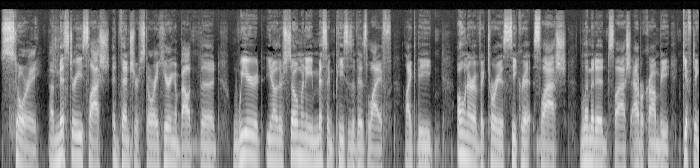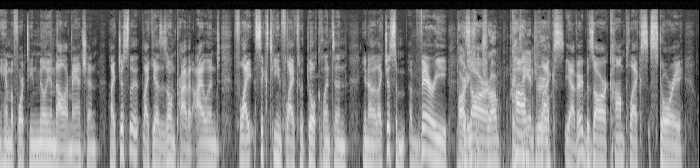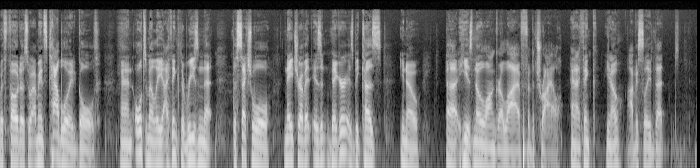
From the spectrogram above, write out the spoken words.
story, a mystery slash adventure story, hearing about the weird, you know, there's so many missing pieces of his life, like the owner of Victoria's Secret slash limited slash Abercrombie gifting him a $14 million mansion. Like just the, like he has his own private island, flight, 16 flights with Bill Clinton, you know, like just some a very Parties with bizarre, Trump, Prince Andrew. complex, yeah, very bizarre, complex story with photos. I mean, it's tabloid gold. And ultimately, I think the reason that the sexual nature of it isn't bigger is because, you know, uh, he is no longer alive for the trial. And I think, you know, obviously that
